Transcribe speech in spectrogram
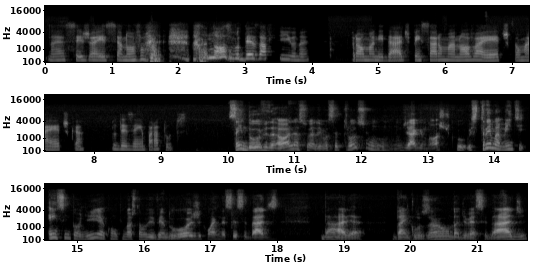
né, seja esse a nova, novo desafio né, para a humanidade, pensar uma nova ética, uma ética do desenho para todos. Sem dúvida. Olha, Sueli, você trouxe um, um, diagnóstico extremamente em sintonia com o que nós estamos vivendo hoje, com as necessidades da área da inclusão, da diversidade.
